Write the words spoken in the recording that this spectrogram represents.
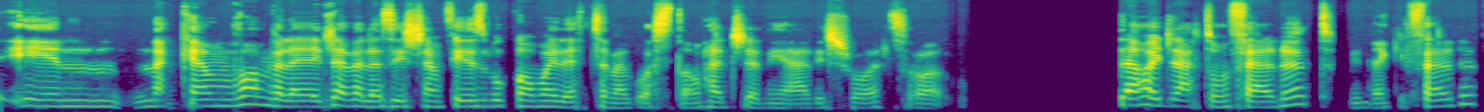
én, nekem van vele egy levelezésem Facebookon, majd egyszer megosztom, hát zseniális volt, szóval. De hogy látom felnőtt, mindenki felnőtt,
